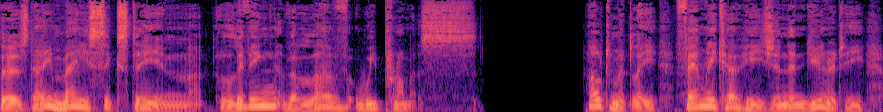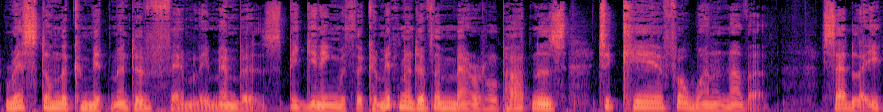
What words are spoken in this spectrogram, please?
Thursday, May 16. Living the Love We Promise. Ultimately, family cohesion and unity rest on the commitment of family members, beginning with the commitment of the marital partners to care for one another. Sadly,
